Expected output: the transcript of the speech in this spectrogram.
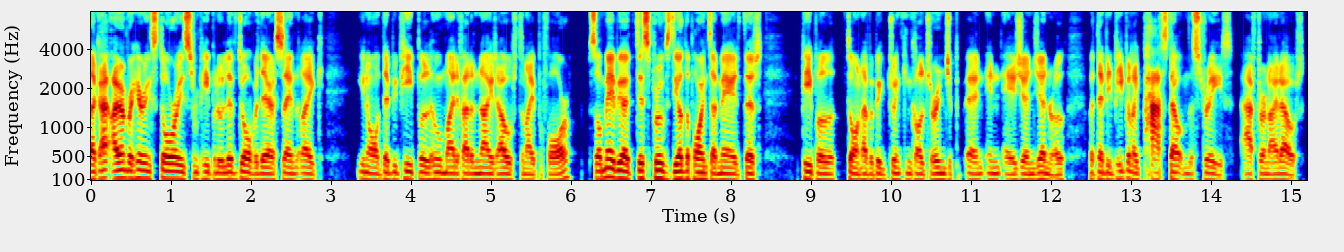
Like I, I remember hearing stories from people who lived over there saying that like, you know, there'd be people who might have had a night out the night before. So maybe I, this proves the other point I made that people don't have a big drinking culture in, in in Asia in general, but there'd be people like passed out in the street after a night out.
